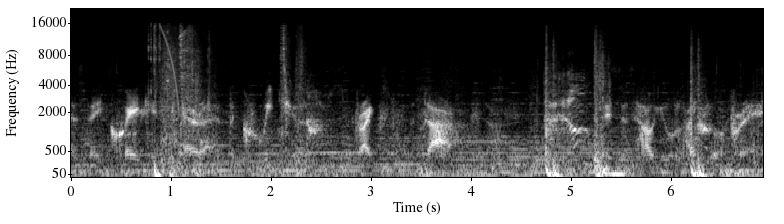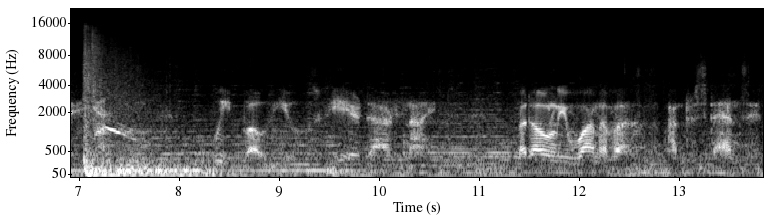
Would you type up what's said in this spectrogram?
As they quake in terror at the creature who strikes from the dark. This is how you like your prey. We both use fear, Dark Knight, but only one of us understands it.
